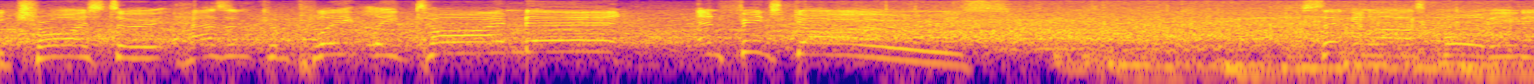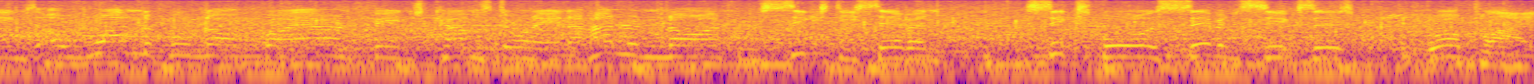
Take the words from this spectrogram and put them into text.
He tries to, hasn't completely timed it. And Finch goes. Second last ball of the innings, a wonderful knock by Aaron Finch comes to an end. 109 from 67, six fours, seven sixes. Well played.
